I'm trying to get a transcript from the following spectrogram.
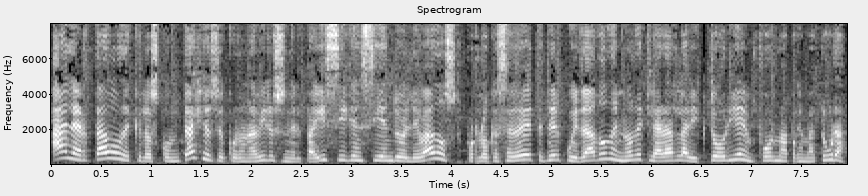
ha alertado de que los contagios de coronavirus en el país siguen siendo elevados, por lo que se debe tener cuidado de no declarar la victoria en forma prematura.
